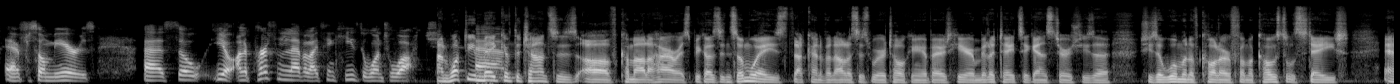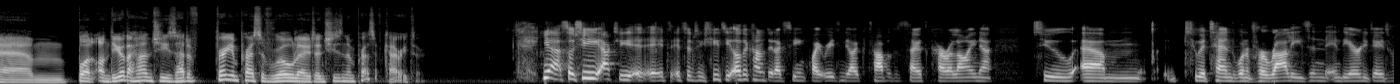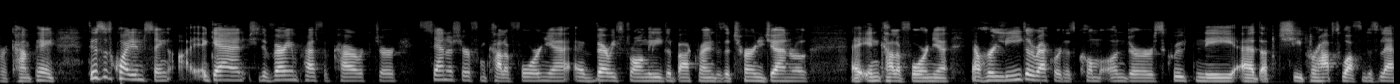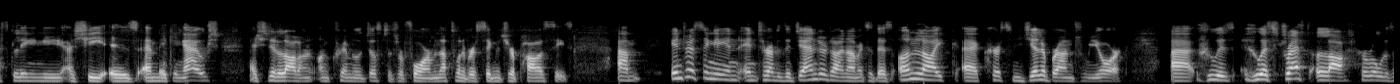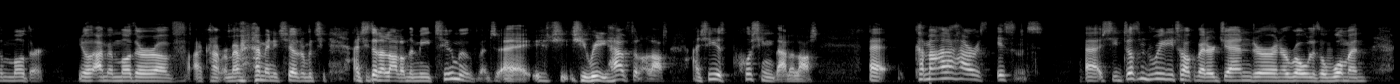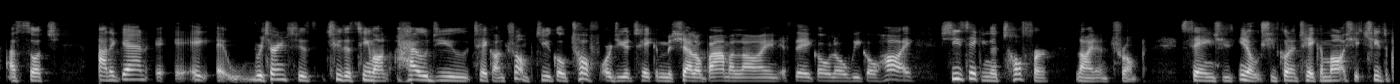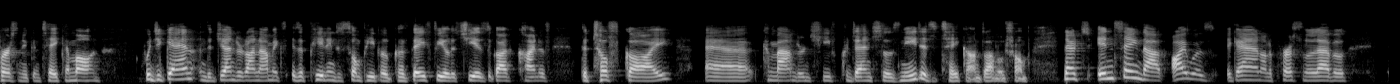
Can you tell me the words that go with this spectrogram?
uh, for some years. Uh, so, you know, on a personal level, I think he's the one to watch. And what do you make um, of the chances of Kamala Harris? Because in some ways, that kind of analysis we are talking about here militates against her. She's a she's a woman of color from a coastal state, um, but on the other hand, she's had a very impressive rollout, and she's an impressive character. Yeah, so she actually, it's, it's interesting. She's the other candidate I've seen quite recently. I've traveled to South Carolina to um, to attend one of her rallies in, in the early days of her campaign. This was quite interesting. Again, she's a very impressive character, senator from California, a very strong legal background as Attorney General. Uh, in California. Now, her legal record has come under scrutiny uh, that she perhaps wasn't as left leaning as she is uh, making out. Uh, she did a lot on, on criminal justice reform, and that's one of her signature policies. Um, Interestingly, in, in terms of the gender dynamics of this, unlike uh, Kirsten Gillibrand from New York, uh, who is who has stressed a lot her role as a mother. You know, I'm a mother of I can't remember how many children, but she and she's done a lot on the Me Too movement. Uh, she she really has done a lot, and she is pushing that a lot. Uh, Kamala Harris isn't. Uh, she doesn't really talk about her gender and her role as a woman as such. And again, it, it, it, returning to, to this theme on how do you take on Trump? Do you go tough or do you take a Michelle Obama line? If they go low, we go high. She's taking a tougher line on Trump, saying she's, you know, she's going to take him on. She, she's the person who can take him on. Which again, and the gender dynamics is appealing to some people because they feel that she has got kind of the tough guy uh, commander in chief credentials needed to take on Donald Trump. Now, in saying that, I was again on a personal level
